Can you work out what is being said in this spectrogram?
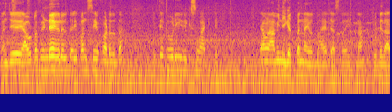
म्हणजे आउट ऑफ इंडिया गेलेलो तरी पण सेफ वाटत होता. इथे थोडी रिक्स वाटते. त्यामुळे आम्ही निघत पण नाही होत बाहेर जास्त इथना कुठे जात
